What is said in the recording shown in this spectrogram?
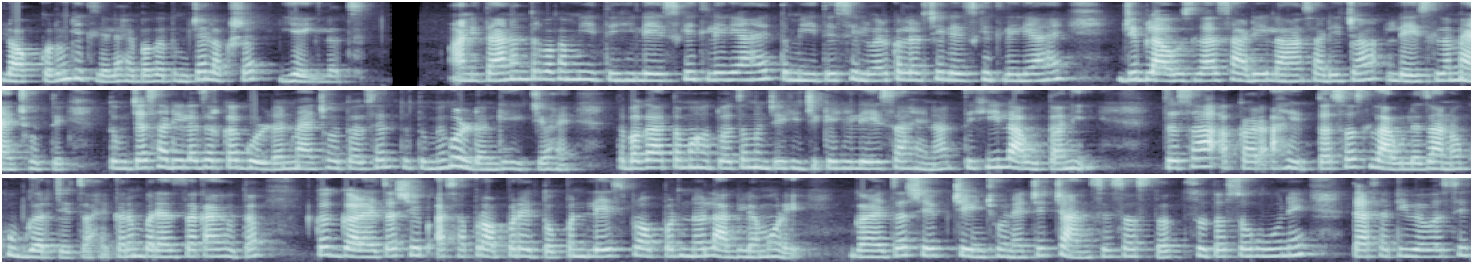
लॉक करून घेतलेलं आहे. बघा तुमच्या लक्षात येईलच. आणि त्यानंतर बघा मी इथे ही लेस घेतलेली आहे. तर मी इथे सिल्वर कलरची लेस घेतलेली आहे जी ब्लाऊजला साडीला साडीच्या लेसला मॅच होते. तुमच्या साडीला जर का गोल्डन मॅच होत असेल तर तुम्ही गोल्डन घ्यायची आहे. तर बघा आता महत्त्वाचं म्हणजे ही जी काही लेस आहे ना ती ही लावताना जसा आकार आहे तसंच लावलं जाणं खूप गरजेचं आहे. कारण बऱ्याचदा काय होतं का गळ्याचा शेप असा प्रॉपर येतो पण लेस प्रॉपर न लागल्यामुळे गळ्याचा शेप चेंज होण्याचे चान्सेस असतात. सो तसं होऊ नये. त्यासाठी व्यवस्थित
